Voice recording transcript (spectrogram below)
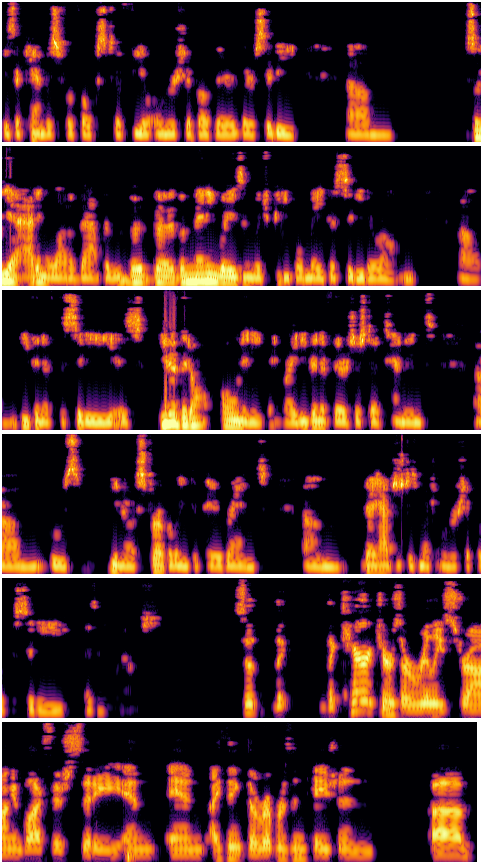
is a canvas for folks to feel ownership of their, their city. Um, so yeah, adding a lot of that, the, the, the, many ways in which people make a city their own, um, even if the city is, even if they don't own anything, right? Even if there's just a tenant, um, who's, you know, struggling to pay rent, um, they have just as much ownership of the city as anyone else. So the, the characters are really strong in Blackfish City, and, and I think the representation, um,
